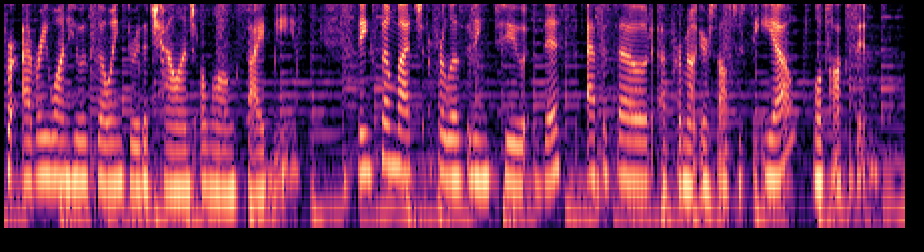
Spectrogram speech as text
for everyone who is going through the challenge alongside me. Thanks so much for listening to this episode of Promote Yourself to CEO. We'll talk soon.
